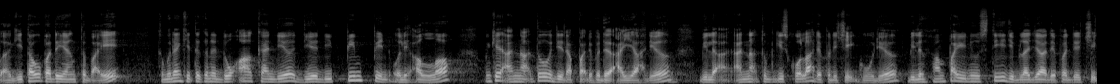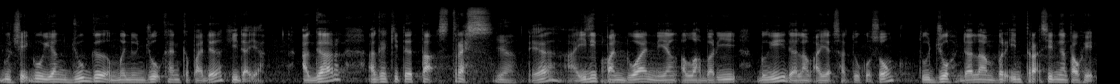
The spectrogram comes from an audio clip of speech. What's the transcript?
bagi tahu pada yang terbaik Kemudian kita kena doakan dia dia dipimpin oleh Allah. Mungkin anak tu dia dapat daripada ayah dia, bila anak tu pergi sekolah daripada cikgu dia, bila sampai universiti dia belajar daripada cikgu-cikgu yang juga menunjukkan kepada hidayah. Agar agar kita tak stres. Ya. ya ha, ini panduan yang Allah beri beri dalam ayat 107 dalam berinteraksi dengan tauhid.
